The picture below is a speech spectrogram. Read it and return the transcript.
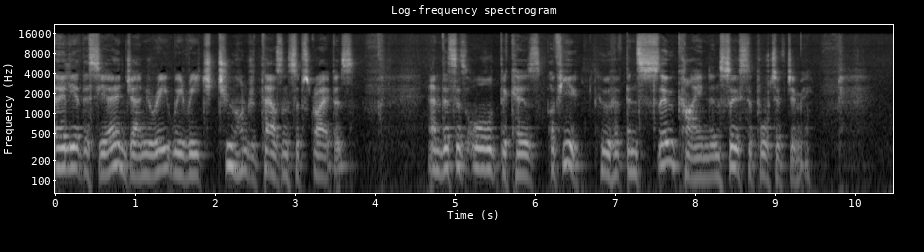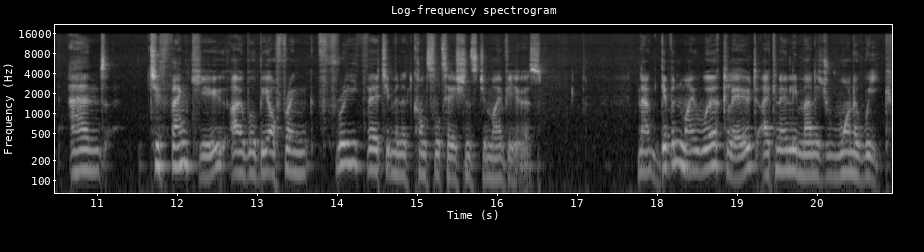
Earlier this year, in January, we reached 200,000 subscribers. And this is all because of you, who have been so kind and so supportive to me. And to thank you, I will be offering free 30 minute consultations to my viewers. Now, given my workload, I can only manage one a week.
